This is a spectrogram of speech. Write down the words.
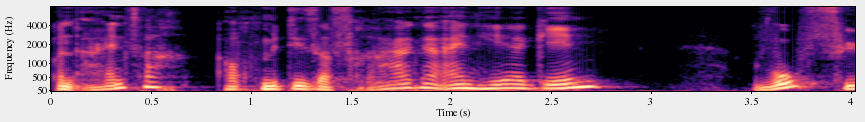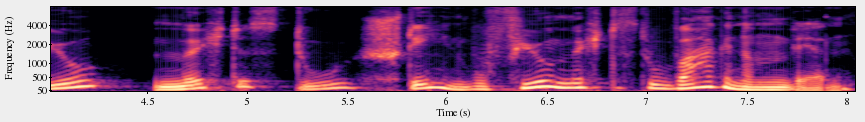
und einfach auch mit dieser Frage einhergehen, wofür möchtest du stehen? Wofür möchtest du wahrgenommen werden?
